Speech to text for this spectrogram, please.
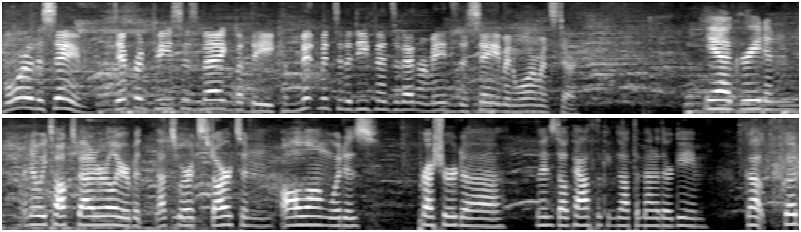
More of the same. Different pieces, Meg, but the commitment to the defensive end remains the same in Warminster. Yeah, agreed. And I know we talked about it earlier, but that's where it starts. And all along, Wood has pressured uh, Lansdale Catholic and got them out of their game. Got good,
